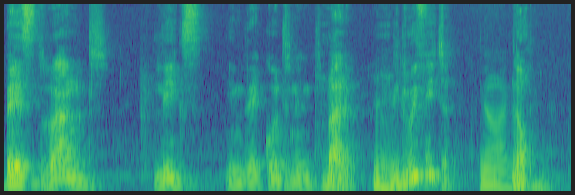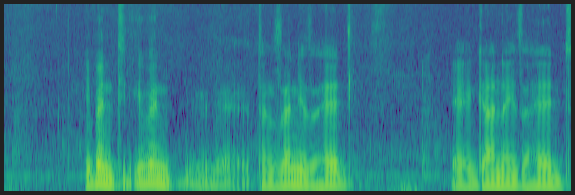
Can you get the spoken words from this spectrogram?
best ranked leagues in the continent. Barry, did we feature? No, No. nothing. Even t- even uh, Tanzania is ahead. Uh, Ghana is ahead.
